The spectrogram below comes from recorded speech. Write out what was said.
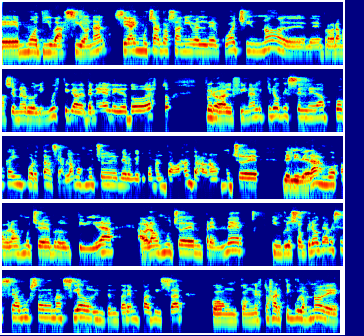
eh, motivacional. Sí hay mucha cosa a nivel de coaching, ¿no? De, programación neurolingüística, de PNL y de todo esto, pero al final creo que se le da poca importancia. Hablamos mucho de, lo que tú comentabas antes, hablamos mucho de, liderazgo, hablamos mucho de productividad, hablamos mucho de emprender. Incluso creo que a veces se abusa demasiado de intentar empatizar con, estos artículos, ¿no? De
